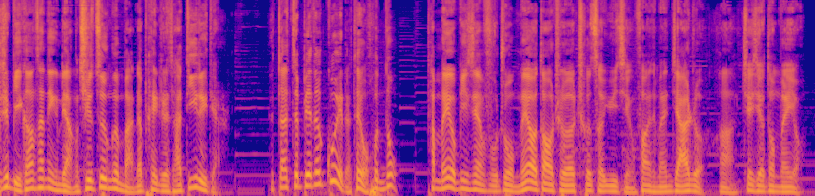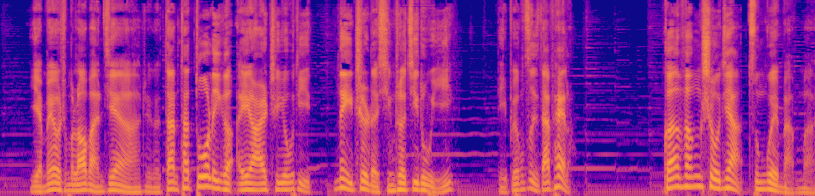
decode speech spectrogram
实比刚才那个两驱尊贵版的配置它低了一点但它别的贵了，它有混动，它没有并线辅助，没有倒车车侧预警、方向盘加热啊，这些都没有，也没有什么老板键啊，这个，但它多了一个 ARHUD 内置的行车记录仪，你不用自己再配了。官方售价尊贵版嘛，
